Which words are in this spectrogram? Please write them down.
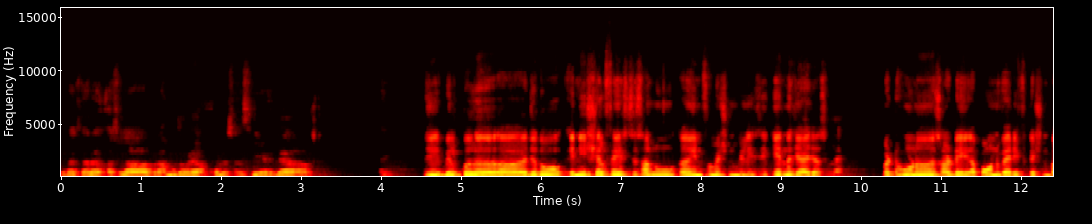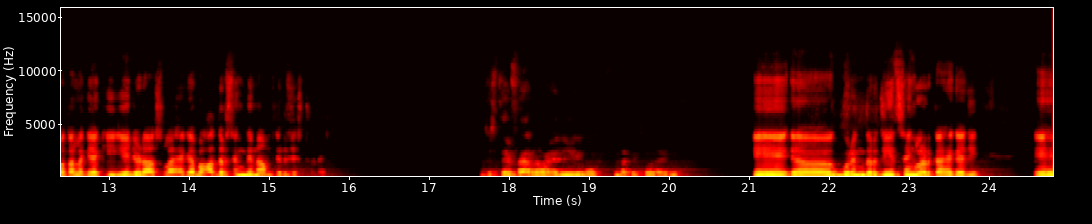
ਜਿਹੜਾ ਸਰ ਅਸਲਾ ਬਰਾਮਦ ਹੋਇਆ ਉਹ ਲਾਇਸੈਂਸੀ ਹੈ ਜਾਂ ਜੀ ਬਿਲਕੁਲ ਜਦੋਂ ਇਨੀਸ਼ੀਅਲ ਫੇਸ 'ਚ ਸਾਨੂੰ ਇਨਫੋਰਮੇਸ਼ਨ ਮਿਲੀ ਸੀ ਕਿ ਨਜਾਇਜ਼ ਅਸਲਾ ਹੈ। ਬਟ ਹੁਣ ਸਾਡੇ ਅਪਨ ਵੈਰੀਫਿਕੇਸ਼ਨ ਪਤਾ ਲੱਗਿਆ ਕਿ ਇਹ ਜਿਹੜਾ ਅਸਲਾ ਹੈਗਾ ਬਹਾਦਰ ਸਿੰਘ ਦੇ ਨਾਮ ਤੇ ਰਜਿਸਟਰਡ ਹੈ ਜਿਸ ਤੇ ਫਾਇਰ ਹੋਇਆ ਜੀ ਉਹ ਦਾ ਕਿੱਥੋਂ ਹੈ ਜੀ? ਇਹ ਗੁਰਿੰਦਰਜੀਤ ਸਿੰਘ ਲੜਕਾ ਹੈਗਾ ਜੀ। ਇਹ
